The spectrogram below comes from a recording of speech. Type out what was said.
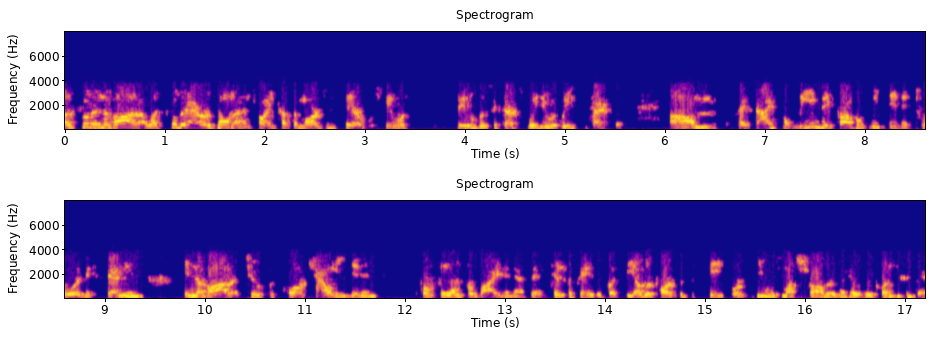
let's go to Nevada. Let's go to Arizona and try and cut the margins there, which they were able to successfully do at least in Texas. Um, I, I believe they probably did it to an extent in, in Nevada too, because Clark County didn't perform for Biden as anticipated, but the other parts of the state where he was much stronger than Hillary Clinton had been.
